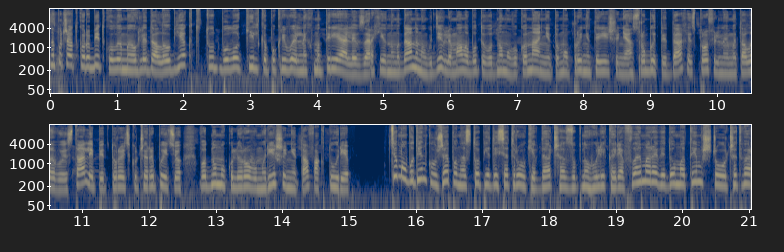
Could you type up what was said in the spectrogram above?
На початку робіт, коли ми оглядали об'єкт, тут було кілька покрівельних матеріалів. За архівними даними, будівля мала бути в одному виконанні, тому прийняте рішення зробити дах із профільної металевої сталі під турецьку черепицю в одному кольоровому рішенні та фактурі. Цьому будинку вже понад 150 років. Дача зубного лікаря Флемера відома тим, що 4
